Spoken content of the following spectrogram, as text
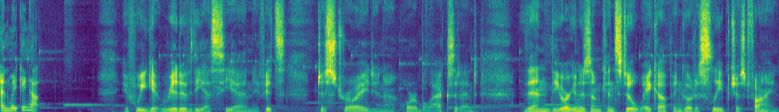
and waking up if we get rid of the SCN, if it's destroyed in a horrible accident, then the organism can still wake up and go to sleep just fine,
